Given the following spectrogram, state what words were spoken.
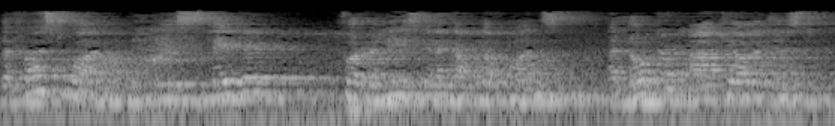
The first one is slated for release in a couple of months. A noted archaeologist?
